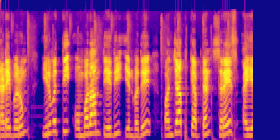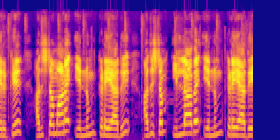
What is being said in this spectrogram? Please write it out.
நடைபெறும் இருபத்தி ஒன்பதாம் தேதி என்பது பஞ்சாப் கேப்டன் சிரேஸ் ஐயருக்கு அதிர்ஷ்டமான எண்ணும் கிடையாது. அதிர்ஷ்டம் இல்லாத எண்ணும் கிடையாது.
